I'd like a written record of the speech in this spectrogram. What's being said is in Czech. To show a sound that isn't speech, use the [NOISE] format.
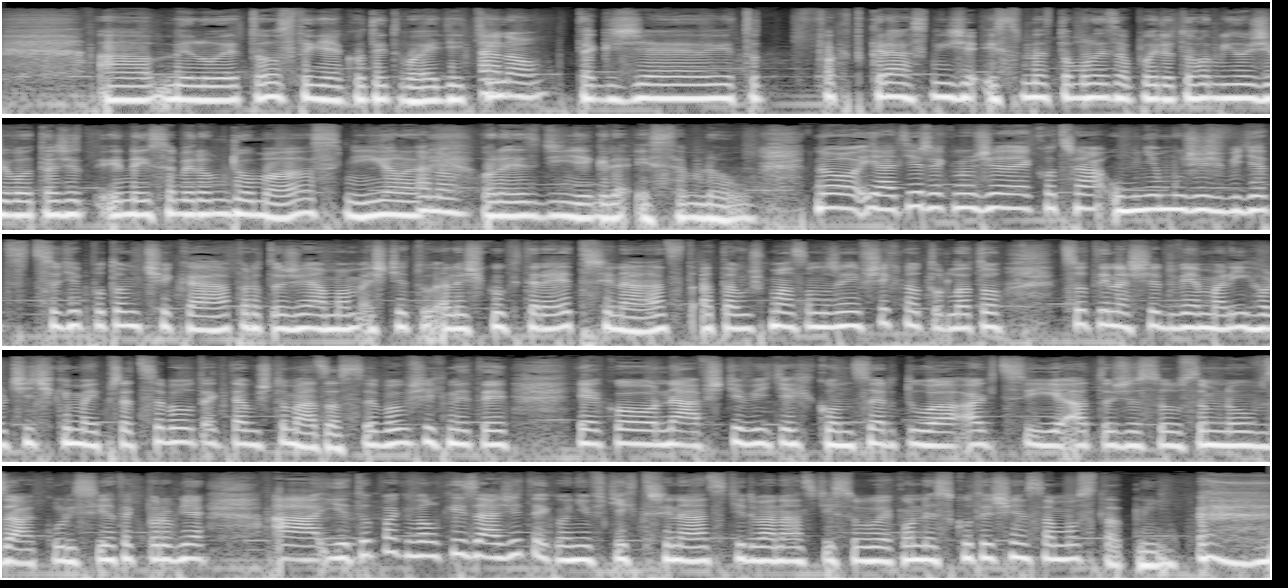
a miluje to, stejně jako ty tvoje děti. Ano. Takže je to fakt krásný, že i jsme to mohli zapojit do toho mého života, že nejsem jenom doma s ní, ale ano. ona jezdí někde i se mnou. No, já ti řeknu, že jako třeba u mě můžeš vidět, co tě potom čeká, protože já mám ještě tu Elišku, která je 13 a ta už má samozřejmě všechno tohleto, co ty naše dvě malé holčičky mají před sebou, tak ta už to má za sebou, všechny ty jako návštěvy těch koncertů a akcí a to, že jsou se mnou v zákulisí a tak podobně. A je to pak velký zážitek, oni v těch 13, 12 jsou jako neskutečně samostatní.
